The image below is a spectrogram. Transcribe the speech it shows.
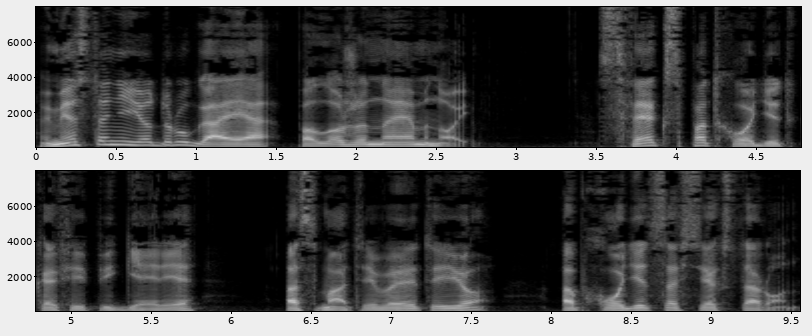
Вместо нее другая, положенная мной. Сфекс подходит к эфипигере, осматривает ее, обходит со всех сторон.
